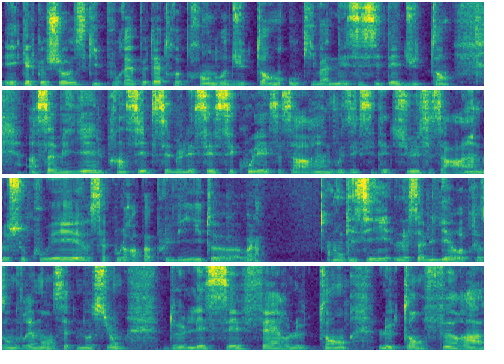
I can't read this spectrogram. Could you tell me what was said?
et quelque chose qui pourrait peut-être prendre du temps ou qui va nécessiter du temps. Un sablier, le principe, c'est de le laisser s'écouler. Ça sert à rien de vous exciter dessus, ça sert à rien de le secouer, euh, ça coulera pas plus vite, euh, voilà. Donc ici, le sablier représente vraiment cette notion de laisser faire le temps. Le temps fera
